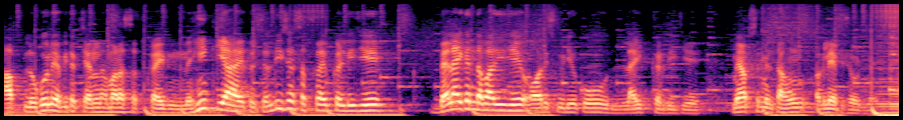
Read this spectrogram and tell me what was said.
आप लोगों ने अभी तक चैनल हमारा सब्सक्राइब नहीं किया है तो जल्दी से सब्सक्राइब कर लीजिए। बेल आइकन दबा दीजिए और इस वीडियो को लाइक कर दीजिए। मैं आपसे मिलता हूँ अगले एपिसोड में।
